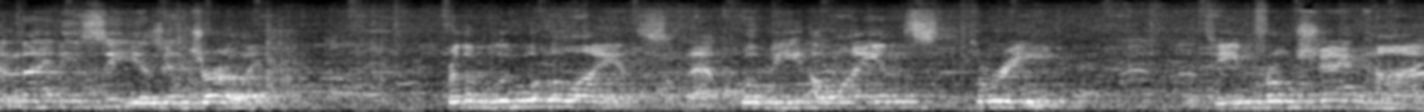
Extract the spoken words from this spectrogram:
and 90C as in Charlie. For the Blue Alliance, that will be Alliance 3. The team from Shanghai,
